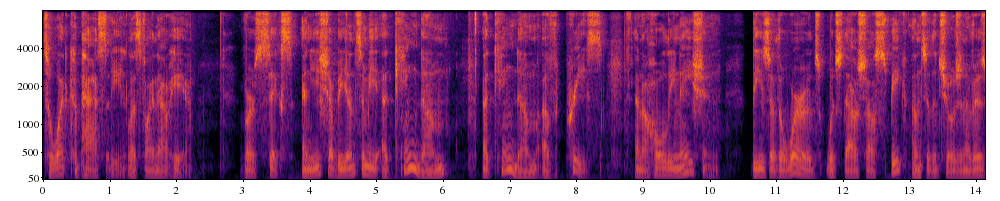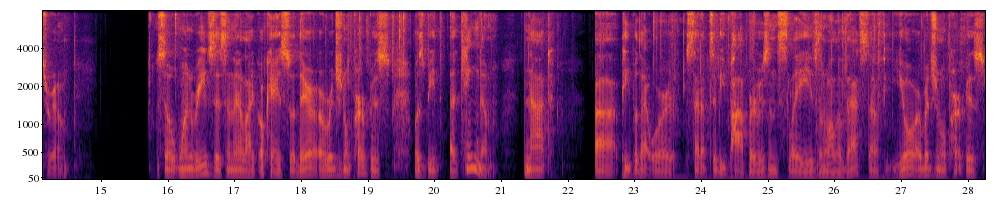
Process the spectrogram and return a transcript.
To what capacity? Let's find out here. Verse 6 And ye shall be unto me a kingdom, a kingdom of priests, and a holy nation. These are the words which thou shalt speak unto the children of Israel. So one reads this and they're like, okay, so their original purpose was be a kingdom, not uh, people that were set up to be paupers and slaves and all of that stuff. Your original purpose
